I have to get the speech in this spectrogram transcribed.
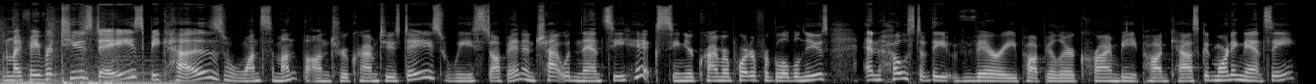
One of my favorite Tuesdays because once a month on True Crime Tuesdays, we stop in and chat with Nancy Hixt, senior crime reporter for Global News and host of the very popular Crime Beat podcast. Good morning, Nancy.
